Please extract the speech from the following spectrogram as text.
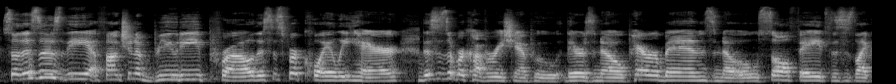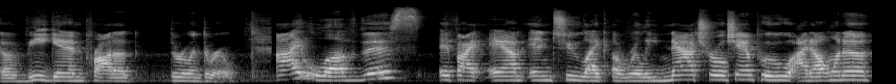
So this is the Function of Beauty Pro. This is for coily hair. This is a recovery shampoo. There's no parabens, no sulfates. This is like a vegan product through and through. I love this if I am into like a really natural shampoo. I don't want to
